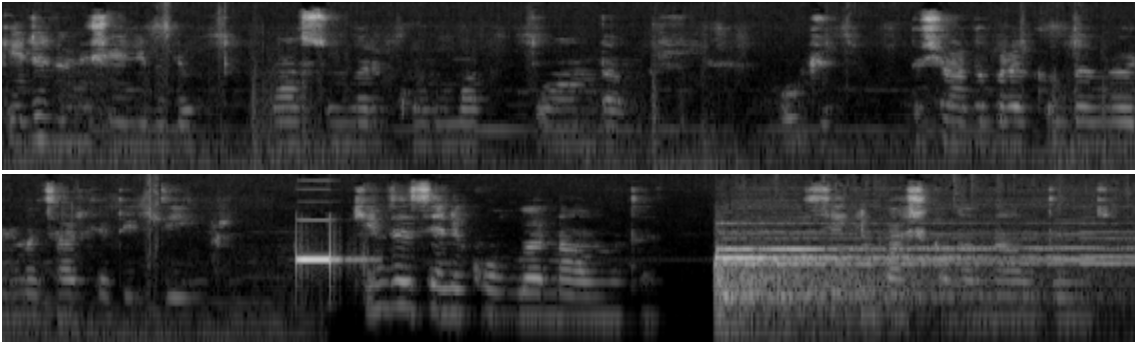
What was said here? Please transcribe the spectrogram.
geri döneceğini biliyorum. Masumları korumak duandandır. O gün dışarıda bırakıldığım ölüme terk edildiğim. Kimse seni kollarına almadı. Senin başkalarına aldığın gibi.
